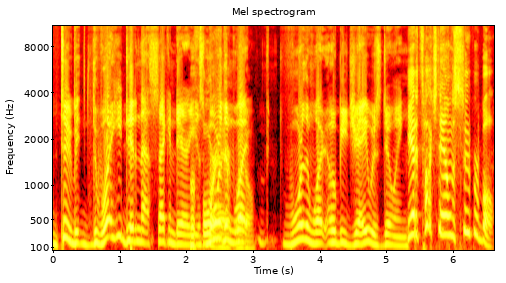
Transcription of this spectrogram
Dude, but what he did in that secondary is Before more than what. More than what OBJ was doing. He had a touchdown in the Super Bowl.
